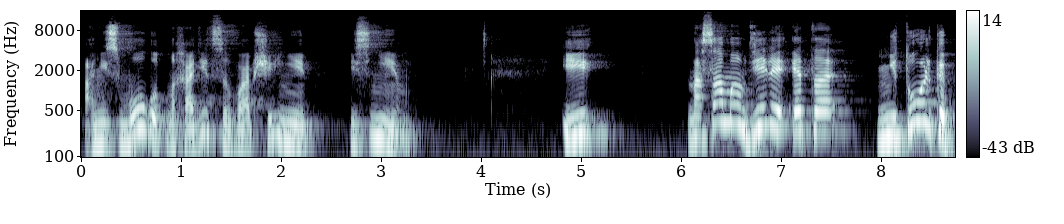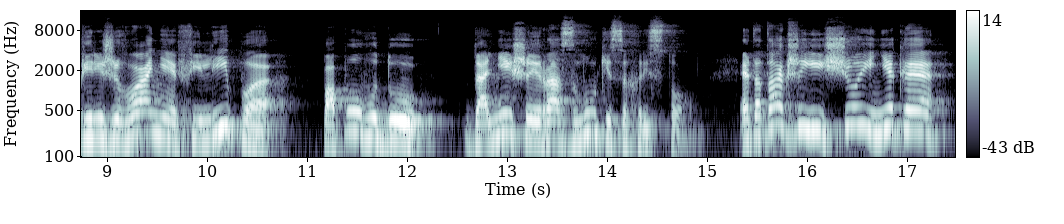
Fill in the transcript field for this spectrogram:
они смогут находиться в общении и с Ним. И на самом деле это не только переживание Филиппа по поводу дальнейшей разлуки со Христом. Это также еще и некая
